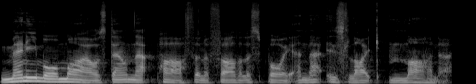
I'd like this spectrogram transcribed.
many more miles down that path than a fatherless boy, and that is like manna.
